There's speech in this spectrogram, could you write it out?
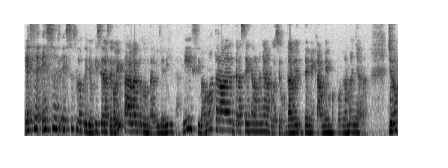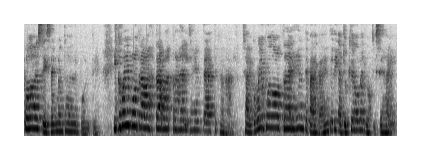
Ese, ese, eso es lo que yo quisiera hacer. Hoy estaba hablando con David, le dije, David, si vamos a estar ahora desde las 6 de la mañana, porque seguramente me cambian por la mañana, yo no puedo dar seis segmentos de deporte. ¿Y cómo yo puedo traba- traba- traer gente a este canal? ¿Sabes? ¿Cómo yo puedo traer gente para que la gente diga, yo quiero ver noticias ahí?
